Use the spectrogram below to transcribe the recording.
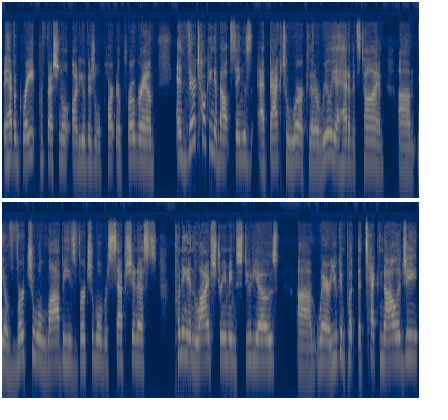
They have a great professional audiovisual partner program, and they're talking about things at back to work that are really ahead of its time. Um, you know, virtual lobbies, virtual receptionists, putting in live streaming studios um, where you can put the technology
